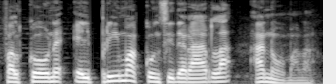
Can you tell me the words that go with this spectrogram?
Falcone è il primo a considerarla anomala.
